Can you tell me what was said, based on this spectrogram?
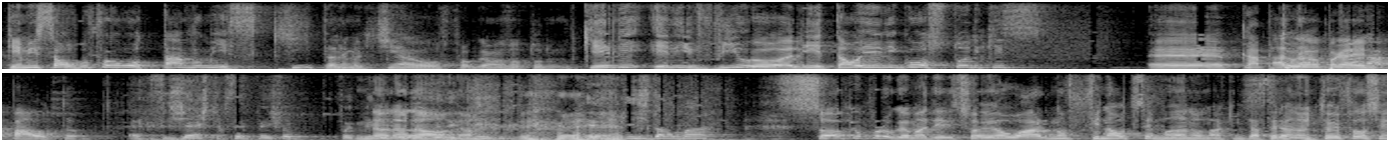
Quem me salvou foi o Otávio Mesquita, lembra que tinha os programas noturnos? Que ele, ele viu eu ali e tal, e ele gostou, ele quis. É, Capturou pra ele. a pauta. É que esse gesto que você fez foi, foi Não, perigoso. não, não, ele, não. Quis, ele quis dar uma... Só que o programa dele só ia ao ar no final de semana, ou na quinta-feira não. Então ele falou assim:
